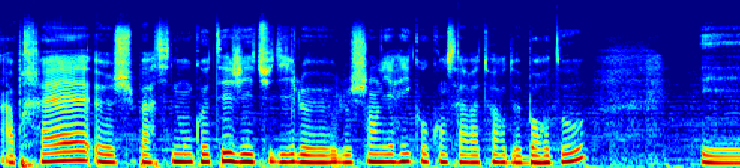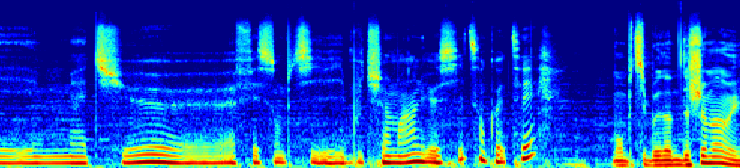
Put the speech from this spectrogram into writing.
après, euh, je suis partie de mon côté, j'ai étudié le, chant lyrique au Conservatoire de Bordeaux. Et Mathieu euh, a fait son petit bout de chemin lui aussi de son côté. Mon petit bonhomme de chemin, oui.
